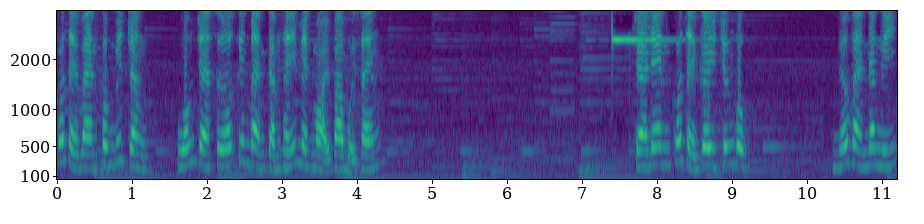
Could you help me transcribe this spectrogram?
có thể bạn không biết rằng uống trà sữa khiến bạn cảm thấy mệt mỏi vào buổi sáng. Trà đen có thể gây trứng bụng. Nếu bạn đang nghĩ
